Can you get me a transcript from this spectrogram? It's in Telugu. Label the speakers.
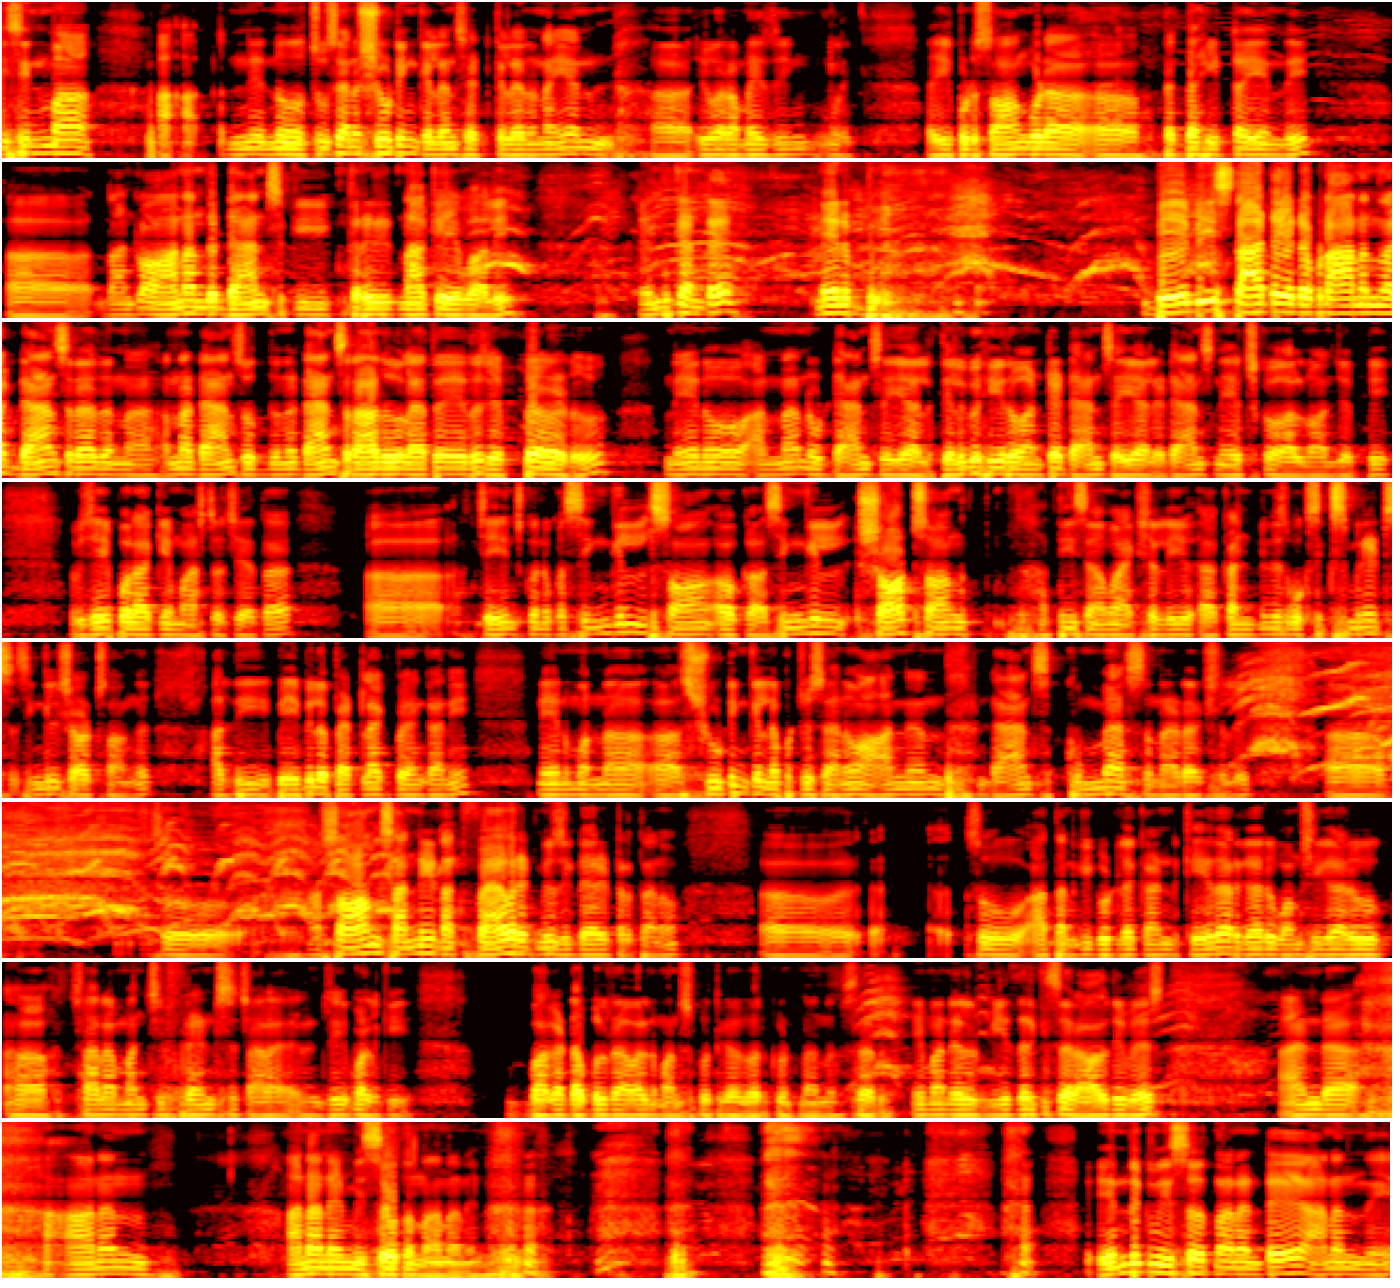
Speaker 1: ఈ సినిమా నేను చూశాను షూటింగ్కి వెళ్ళాను సెట్కి వెళ్ళాను. నయన్ యువర్ అమేజింగ్ లైక్ ఇప్పుడు సాంగ్ కూడా పెద్ద హిట్ అయ్యింది. దాంట్లో ఆనంద్ డ్యాన్స్కి క్రెడిట్ నాకే ఇవ్వాలి. ఎందుకంటే నేను బేబీ స్టార్ట్ అయ్యేటప్పుడు ఆనంద్ నాకు డ్యాన్స్ రాదన్న అన్న డ్యాన్స్ వద్దు డ్యాన్స్ రాదు లేకపోతే ఏదో చెప్పేవాడు నేను అన్న నువ్వు డ్యాన్స్ చేయాలి తెలుగు హీరో అంటే డ్యాన్స్ వేయాలి డ్యాన్స్ నేర్చుకోవాలి నువ్వు అని చెప్పి విజయ్ పొలాకి మాస్టర్ చేత చేయించుకొని ఒక సింగిల్ సాంగ్ ఒక సింగిల్ షార్ట్ సాంగ్ తీసాము యాక్చువల్లీ. కంటిన్యూస్ ఒక six minutes single short song. అది బేబీలో పెట్టలేకపోయాం కానీ నేను మొన్న షూటింగ్కి వెళ్ళినప్పుడు చూశాను. ఆనంద్ డ్యాన్స్ కుమ్మేస్తున్నాడు యాక్చువల్లీ. సో ఆ సాంగ్స్ అన్నీ నాకు ఫేవరెట్ మ్యూజిక్ డైరెక్టర్ తను. సో అతనికి good luck and Kedar garu Vamshi garu చాలా మంచి ఫ్రెండ్స్ చాలా మంచి వాళ్ళకి బాగా డబ్బులు రావాలని మనస్ఫూర్తిగా కోరుకుంటున్నాను. సార్ ఇమానుయల్ మీ ఇద్దరికి sir all the best and Anand అన్న నేను మిస్ అవుతున్నాను నేను. ఎందుకు మిస్ అవుతున్నానంటే ఆనంద్ని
